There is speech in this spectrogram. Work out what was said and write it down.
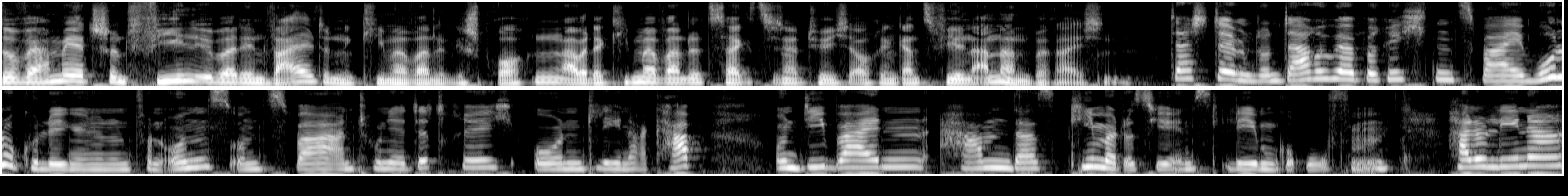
So, wir haben ja jetzt schon viel über den Wald und den Klimawandel gesprochen, aber der Klimawandel zeigt sich natürlich auch in ganz vielen anderen Bereichen. Das stimmt und darüber berichten zwei Volo-Kolleginnen von uns und zwar Antonia Dittrich und Lena Kapp und die beiden haben das Klimadossier ins Leben gerufen. Hallo Lena,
